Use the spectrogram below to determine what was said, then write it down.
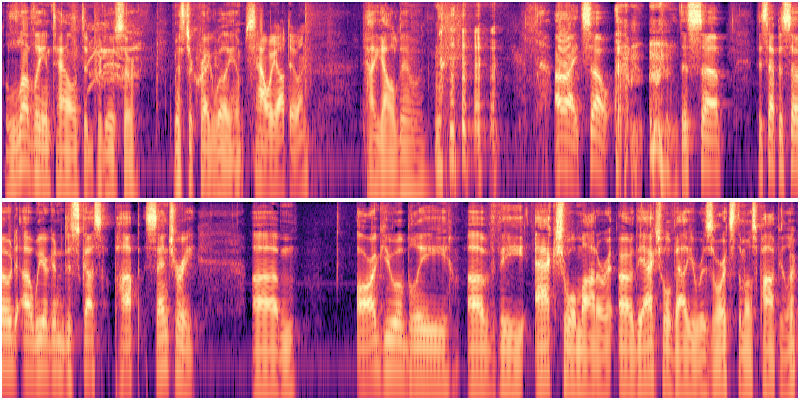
the lovely and talented producer, Mr. Craig Williams. How we all doing? How y'all doing? all right, so this uh, this episode uh, we are going to discuss Pop Century. Um, arguably of the actual moderate or the actual value resorts the most popular.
